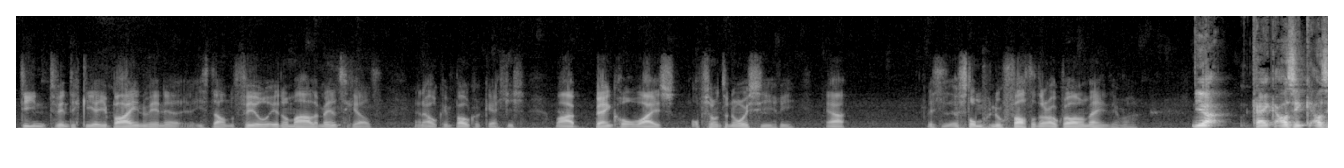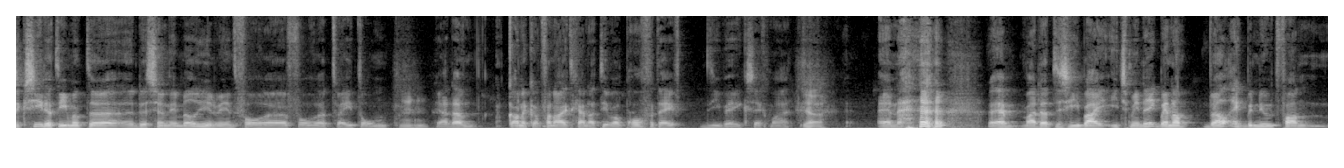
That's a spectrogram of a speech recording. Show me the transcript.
10, 20 keer je buy-in winnen, is dan veel in normale mensengeld. En ook in pokercashjes. Maar bankroll-wise op zo'n toernooiserie, ja, is het, stom genoeg valt het er ook wel mee, zeg maar. ja. Kijk, als ik, als ik zie dat iemand eh, de Sunday Million wint voor, eh voor eh, 2 ton... Mhm. Ja, dan kan ik ervan uitgaan dat hij wel profit heeft die week, zeg maar. Ja, En, en, maar dat is hierbij iets minder. Ik ben dan wel echt benieuwd van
